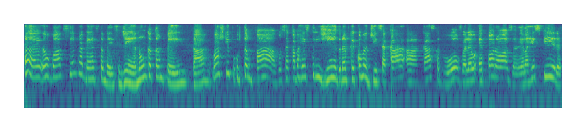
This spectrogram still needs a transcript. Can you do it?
É, eu guardo sempre aberto também, Cidinha. Nunca tampei, tá? Eu acho que o tampar você acaba restringindo, né? Porque, como eu disse, a, ca a casca do ovo ela é, é, porosa, ela respira.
